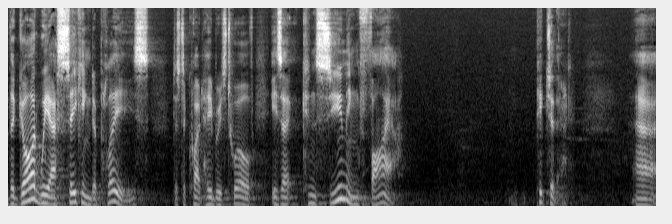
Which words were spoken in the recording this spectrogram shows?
the God we are seeking to please, just to quote Hebrews 12, is a consuming fire. Picture that. Uh,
